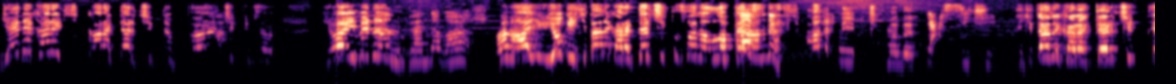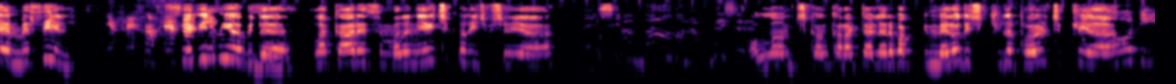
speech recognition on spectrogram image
gene kare- karakter çıktı. Böyle çıktı bir sefer. Ya İmen'in. Bende var. Lan hayır yok iki tane karakter çıktı sana Allah belanı versin. Bana niye çıkmadı? Ya sikiyim. İki tane karakter çıktı embesil. Sevilmiyor bir de. Allah kahretsin bana niye çıkmadı hiçbir şey ya. Ben seviyorum. Allah'ım çıkan karakterlere bak bir melodi çıktı bir de Pearl çıktı ya. Sorry.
